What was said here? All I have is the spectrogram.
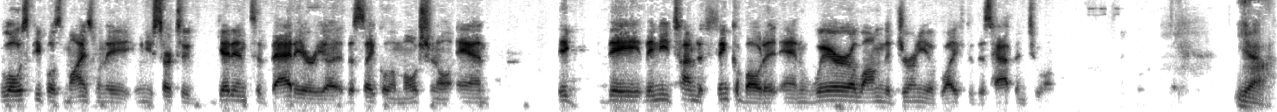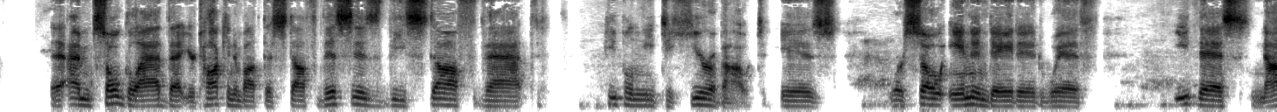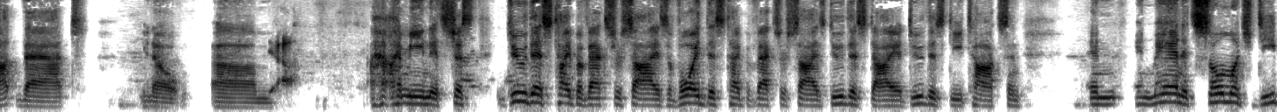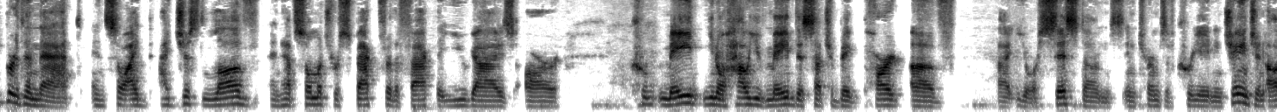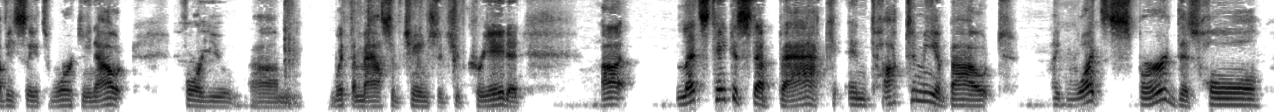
blows people's minds when they when you start to get into that area the psycho emotional and they they they need time to think about it and where along the journey of life did this happen to them yeah. I'm so glad that you're talking about this stuff. This is the stuff that people need to hear about is we're so inundated with eat this not that you know um, yeah I mean, it's just do this type of exercise, avoid this type of exercise, do this diet, do this detox, and and and man, it's so much deeper than that. And so I I just love and have so much respect for the fact that you guys are made you know how you've made this such a big part of uh, your systems in terms of creating change, and obviously it's working out for you um, with the massive change that you've created. Uh, let's take a step back and talk to me about like what spurred this whole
